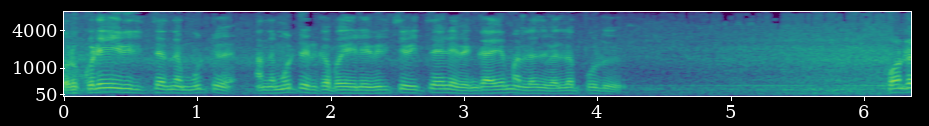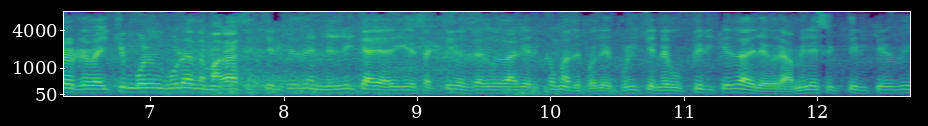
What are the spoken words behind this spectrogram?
ஒரு குடையை விரித்து அந்த மூட்டு அந்த மூட்டு இருக்க பகுதியில் விரித்து வைத்தால் இல்லை வெங்காயம் அல்லது வெள்ளைப்பூடு போன்றவற்றை வைக்கும் பொழுது கூட அந்த மகா சக்தி இருக்கிறது. நெல்லிக்காய் அதிக சக்திகள் தருவதாக இருக்கும். அது போல புளிக்கின்ற உப்பு இருக்கிறது. அதில் ஒரு அமில சக்தி இருக்கிறது.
